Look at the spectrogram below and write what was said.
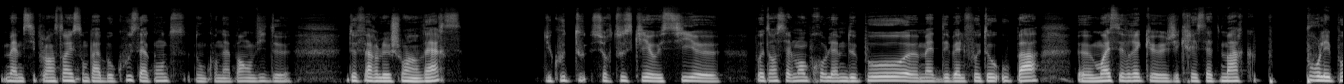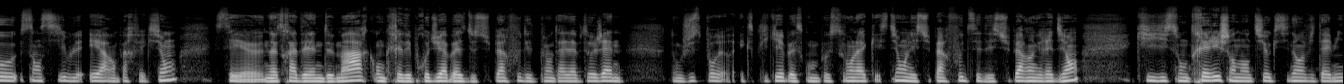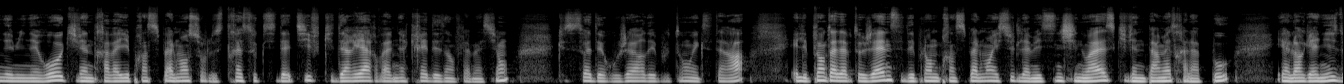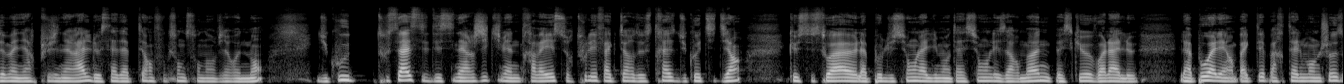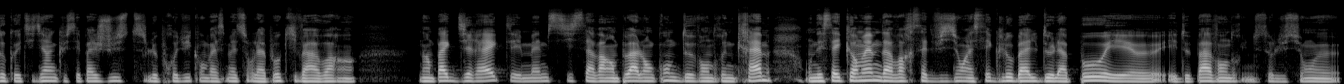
même si pour l'instant, ils sont pas beaucoup, ça compte. Donc, on n'a pas envie de, de, faire le choix inverse. Du coup, sur tout ce qui est aussi potentiellement problème de peau, mettre des belles photos ou pas, moi, c'est vrai que j'ai créé cette marque pour les peaux sensibles et à imperfection. C'est euh, notre ADN de marque. On crée des produits à base de superfoods et de plantes adaptogènes. Donc, juste pour expliquer, parce qu'on me pose souvent la question, les superfoods, c'est des super ingrédients qui sont très riches en antioxydants, vitamines et minéraux, qui viennent travailler principalement sur le stress oxydatif, qui derrière va venir créer des inflammations, que ce soit des rougeurs, des boutons, etc. Et les plantes adaptogènes, c'est des plantes principalement issues de la médecine chinoise qui viennent permettre à la peau et à l'organisme, de manière plus générale, de s'adapter en fonction de son environnement du coup, tout ça, c'est des synergies qui viennent travailler sur tous les facteurs de stress du quotidien, que ce soit euh, la pollution, l'alimentation, les hormones, parce que voilà, la peau, elle est impactée par tellement de choses au quotidien que c'est pas juste le produit qu'on va se mettre sur la peau qui va avoir un, impact direct. Et même si ça va un peu à l'encontre de vendre une crème, on essaye quand même d'avoir cette vision assez globale de la peau et, euh, de pas vendre une solution euh,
